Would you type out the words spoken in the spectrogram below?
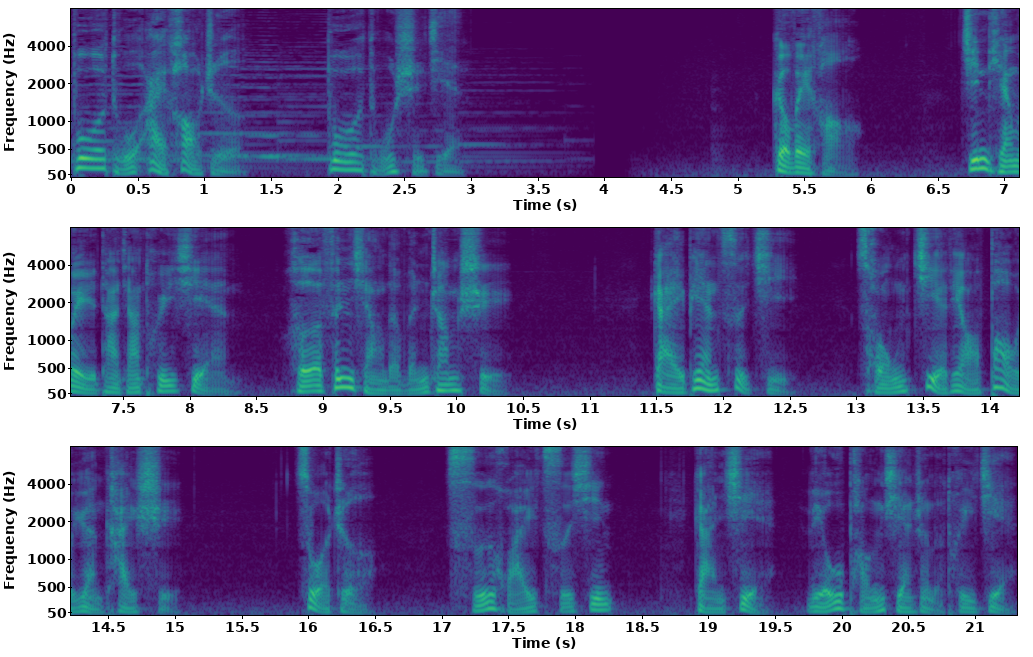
播读爱好者播读时间。各位好，今天为大家推荐和分享的文章是《改变自己，从戒掉抱怨开始》，作者慈怀慈心，感谢。刘鹏先生的推荐。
